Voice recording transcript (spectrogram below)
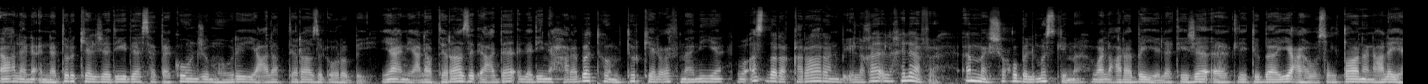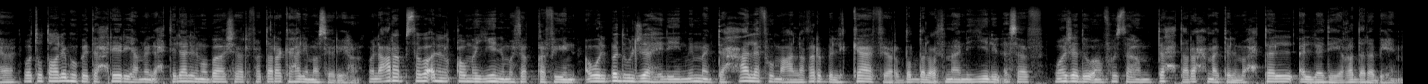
أعلن أن تركيا الجديدة ستكون جمهورية على الطراز الأوروبي يعني على طراز الأعداء الذين حاربتهم تركيا العثمانية وأصدر قرارا بإلغاء الخلافة. أما الشعوب المسلمة والعربية التي جاءت لتبايعه سلطانا عليها وتطالبه بتحريرها من الاحتلال المباشر فتركها لمصيرها. والعرب سواء القوميين المثقفين أو البدو الجاهلين ممن تحالفوا مع الغرب الكافر ضد العثمانيين للأسف وجدوا أنفسهم تحت رحمة المحتل الذي غدر بهم.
